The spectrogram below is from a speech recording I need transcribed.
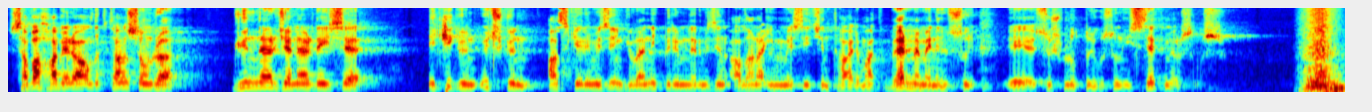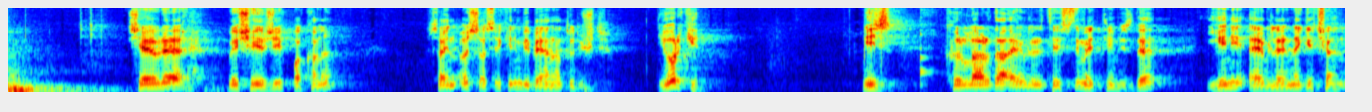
sabah haberi aldıktan sonra günlerce neredeyse iki gün, üç gün askerimizin, güvenlik birimlerimizin alana inmesi için talimat vermemenin su, e, suçluluk duygusunu hissetmiyorsunuz. Çevre ve Şehircilik Bakanı Sayın Özsasekin'in bir beyanatı düştü. Diyor ki, biz kırlarda evleri teslim ettiğimizde yeni evlerine geçenler,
